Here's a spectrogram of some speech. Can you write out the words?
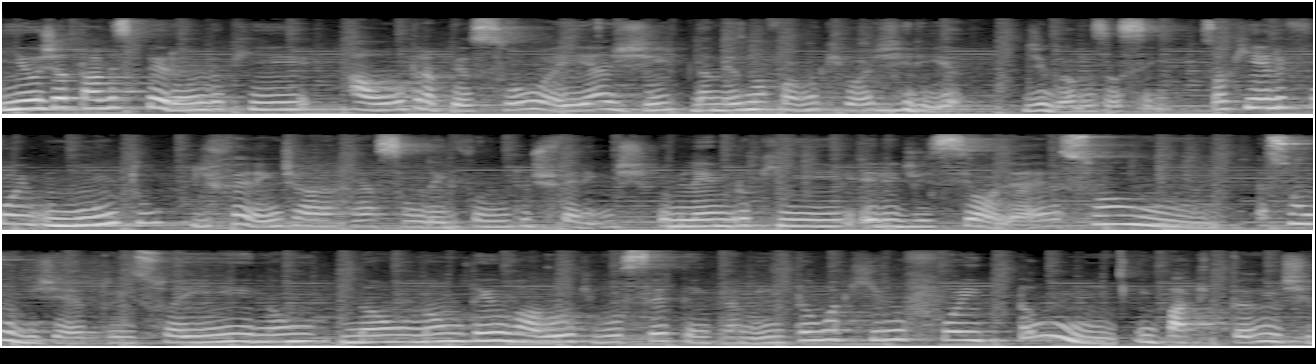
e eu já estava esperando que a outra pessoa ia agir da mesma forma que eu agiria, digamos assim. Só que ele foi muito diferente, a reação dele foi muito diferente. Eu me lembro lembro que ele disse, olha, é só um, é só um objeto, isso aí não, não, não tem o valor que você tem para mim. Então aquilo foi tão impactante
